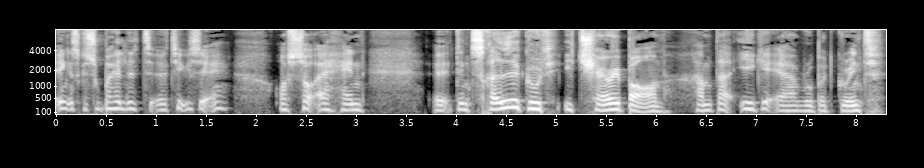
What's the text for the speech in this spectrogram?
engelske superhelte øh, tv-serie. Og så er han øh, den tredje gut i Cherry Bomb, ham der ikke er Rupert Grint.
